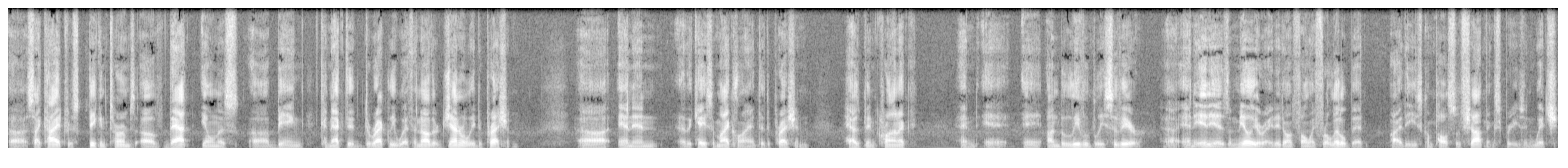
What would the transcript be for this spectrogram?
Uh, psychiatrists speak in terms of that illness uh, being connected directly with another, generally depression. Uh, and in uh, the case of my client, the depression has been chronic and uh, unbelievably severe. Uh, and it is ameliorated, if only for a little bit, by these compulsive shopping sprees, in which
